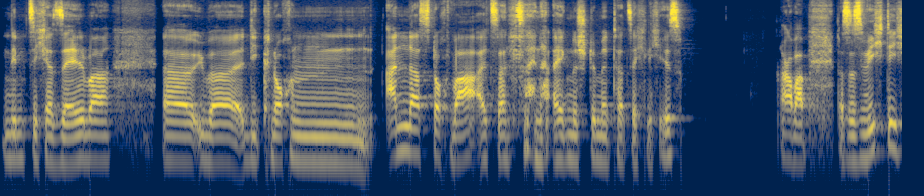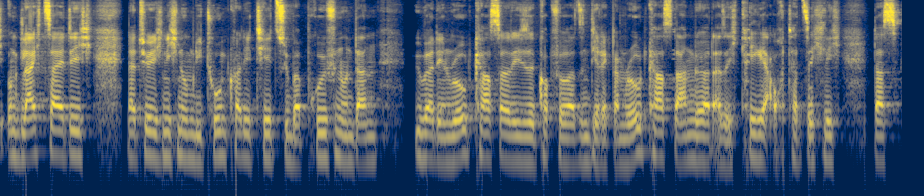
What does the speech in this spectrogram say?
nimmt sich ja selber äh, über die Knochen anders doch wahr, als dann seine eigene Stimme tatsächlich ist. Aber das ist wichtig und gleichzeitig natürlich nicht nur um die Tonqualität zu überprüfen und dann über den Roadcaster, diese Kopfhörer sind direkt am Roadcaster angehört, also ich kriege auch tatsächlich das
